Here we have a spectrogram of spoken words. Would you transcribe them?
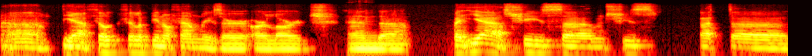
Uh, yeah, Fil- Filipino families are are large, and uh, but yeah, she's um, she's got uh,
